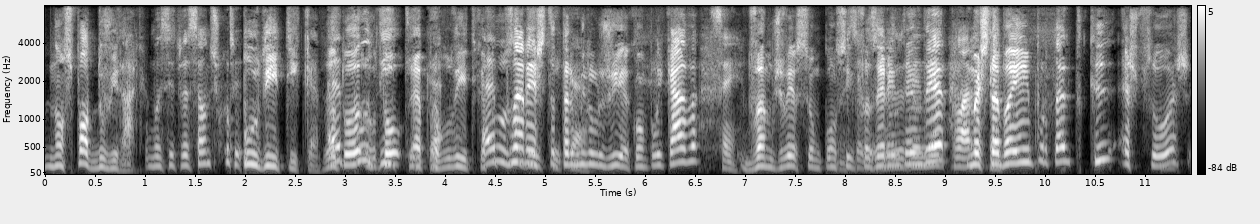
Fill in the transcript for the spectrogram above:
não se pode duvidar. Uma situação, desculpe. Política. Estou- Apodítica. A política. Estou a usar esta terminologia complicada. Sim. Vamos ver se eu me consigo fazer entender, entender, claro mas também é importante que as pessoas,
